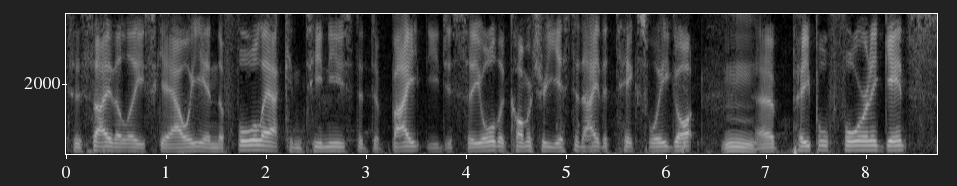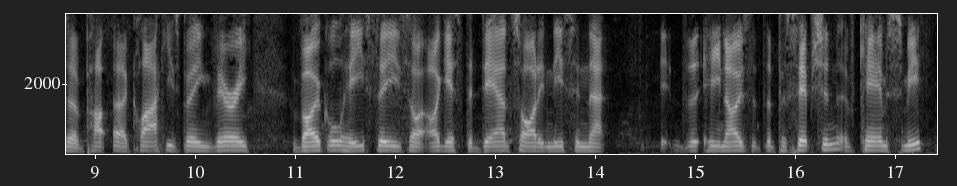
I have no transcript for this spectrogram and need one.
to say the least, Gowie, and the fallout continues. The debate, you just see all the commentary yesterday, the texts we got, uh, people for and against. Uh, Pu- uh, Clarkie's being very vocal. He sees, I I guess, the downside in this, in that he knows that the perception of Cam Smith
